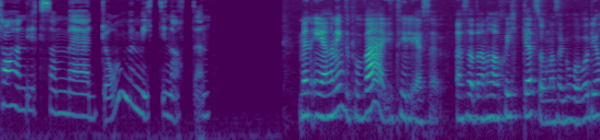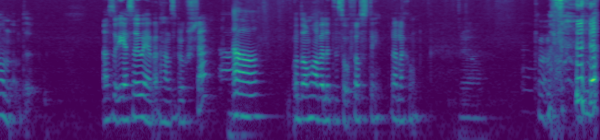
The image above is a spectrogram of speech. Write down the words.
Tar han liksom med dem mitt i natten? Men är han inte på väg till Esau? Alltså att han har skickat så massa gåvor till honom typ. Alltså Esau är väl hans brorsa? Ja. Och de har väl lite så frostig relation. Kan man väl säga.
